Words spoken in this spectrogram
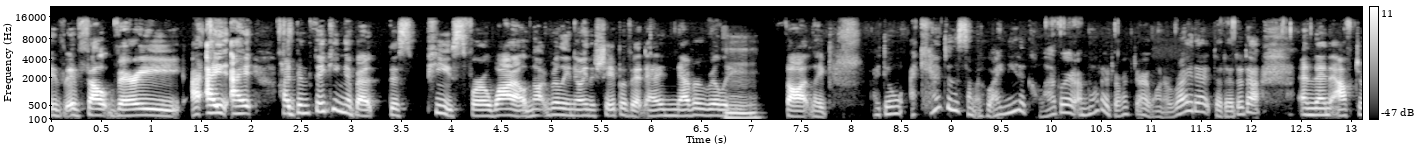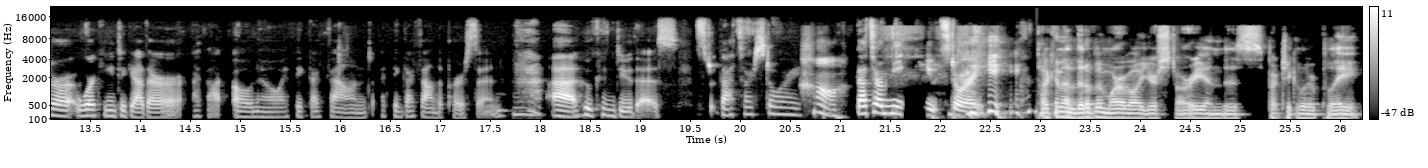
It, it felt very. I, I I had been thinking about this piece for a while, not really knowing the shape of it, and I never really Mm. thought like I don't I can't do this on my own. I need to collaborate. I'm not a director. I want to write it. Da da da da. And then after working together, I thought, oh no, I think I found I think I found the person uh, who can do this. That's our story. Huh. That's our meet cute story. Talking a little bit more about your story and this particular play,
